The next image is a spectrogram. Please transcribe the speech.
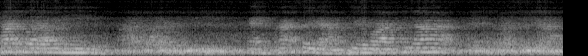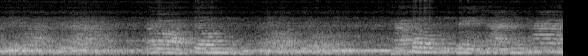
พระบารมีแห่งพระสยามเทวาธิราชตลอดจน พระบรมเดชานุภาพ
